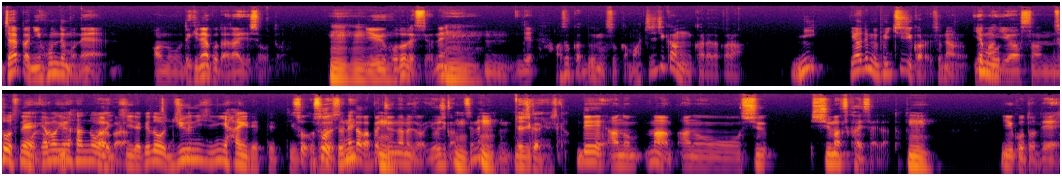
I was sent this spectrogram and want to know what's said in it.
じゃあやっぱ日本でもね、あの、できないことはないでしょうと。うんうん。いうことですよね。うん。うん。で、あ、そっか、でもそっか、待ち時間からだから、に、いや、でもやっぱ1時からですよね、あの、山際さんのそうですね。山際さんのがだから1位だけど、12時に入れてっていうそうそうですよね。ことですよね。だからやっぱり17時から4時間ですよね。うんうん4時間4時間。で、あの、まあ、あの、週、週末開催だったとうん。いうことで、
